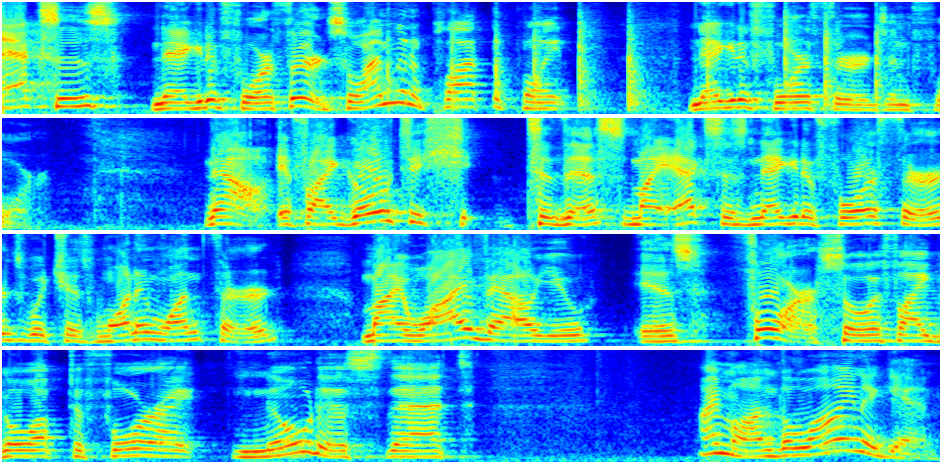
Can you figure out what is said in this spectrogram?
x is negative 4 thirds. So I'm going to plot the point negative 4 thirds and 4. Now, if I go to, to this, my x is negative 4 thirds, which is 1 and 1 third. My y value is 4. So if I go up to 4, I notice that I'm on the line again.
